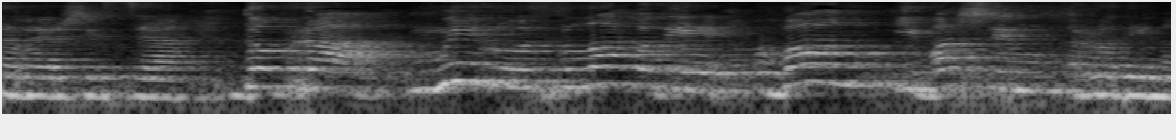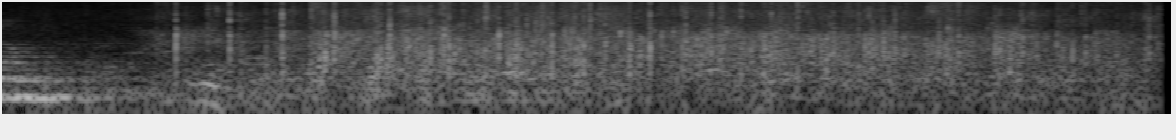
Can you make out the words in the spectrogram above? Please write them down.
Завершився. Добра, миру, злагоди вам і вашим родинам.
